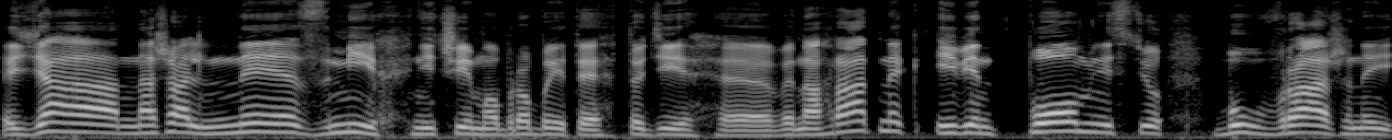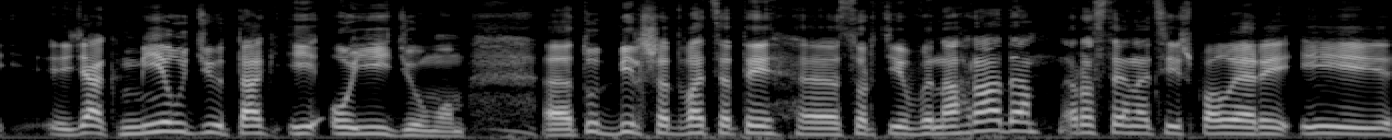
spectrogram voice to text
Я, на жаль, не зміг нічим обробити тоді е, виноградник, і він повністю був вражений як мілдю, так і оїдіумом. Тут більше 20 е, сортів винограда росте на цій шпалері, і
